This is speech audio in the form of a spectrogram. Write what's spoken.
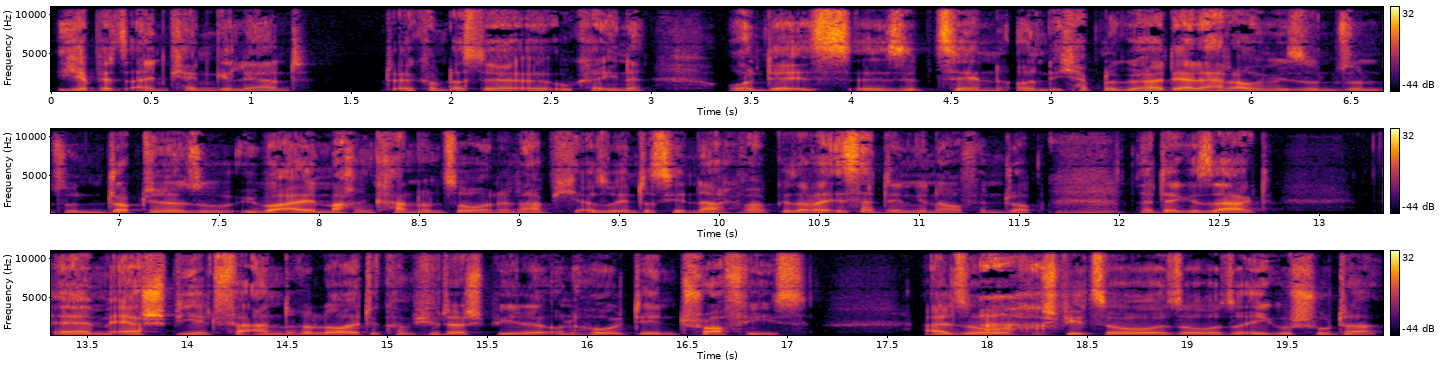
Ich habe jetzt einen kennengelernt, der kommt aus der äh, Ukraine und der ist äh, 17 und ich habe nur gehört, der, der hat auch irgendwie so, so, so einen Job, den er so überall machen kann und so. Und dann habe ich also interessiert nachgefragt, gesagt, was ist das denn genau für ein Job? Dann hat er gesagt, ähm, er spielt für andere Leute Computerspiele und holt den Trophies. Also spielt so, so, so Ego-Shooter.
